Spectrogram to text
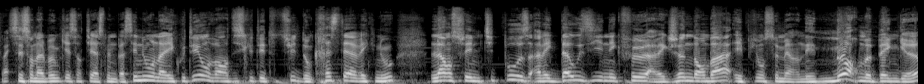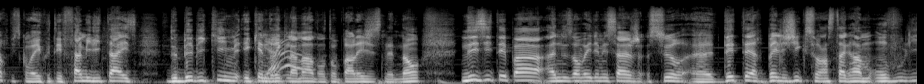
Ouais. C'est son album qui est sorti la semaine passée. Nous, on l'a écouté. On va en discuter tout de suite. Donc, restez avec nous. Là, on se fait une petite pause avec Daouzi et Nekfeu, avec Jeune d'en bas. Et puis, on se met un énorme banger, puisqu'on va écouter Family Ties de Baby Kim et Kendrick Yeah. Lamar, dont on parlait juste maintenant. N'hésitez pas à nous envoyer des messages sur euh, Déter Belgique sur Instagram. On vous lit.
